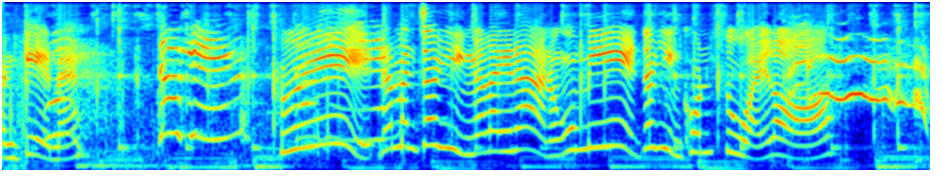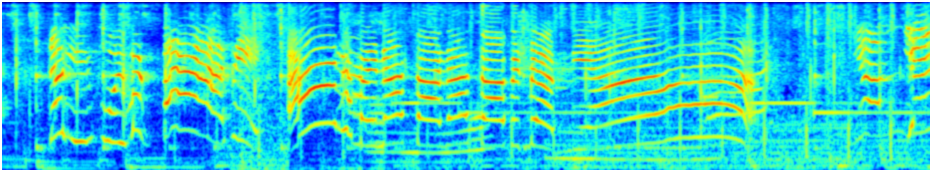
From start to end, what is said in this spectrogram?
สังเกตไหมเจ้าหญิงเฮ้ยนั่นมันเจ้าหญิงอะไรน่ะน้องอุมมี่เจ้าหญิงคนสวยเหรอ เจ้าหญิงสวยเหมือนป้าสิอ้าวทำไมหน้าตาหน้าตาเป็นแบบเนี้ยยังแย่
